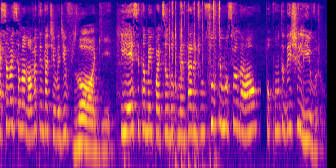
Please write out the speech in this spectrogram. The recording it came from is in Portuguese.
Essa vai ser uma nova tentativa de vlog. E esse também pode ser um documentário de um surto emocional por conta deste livro.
